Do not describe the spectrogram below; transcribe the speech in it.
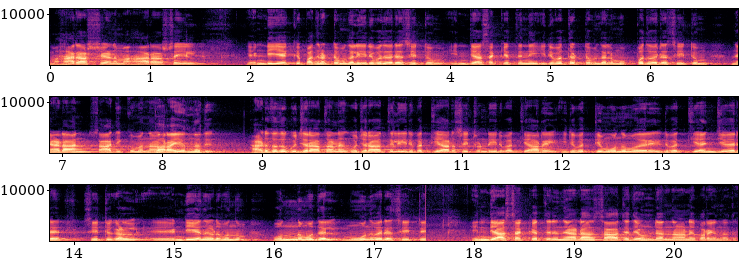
മഹാരാഷ്ട്രയാണ്. മഹാരാഷ്ട്രയിൽ എൻ ഡി എക്ക് പതിനെട്ട് മുതൽ ഇരുപത് വരെ സീറ്റും ഇന്ത്യ സഖ്യത്തിന് ഇരുപത്തെട്ട് മുതൽ മുപ്പത് വരെ സീറ്റും നേടാൻ സാധിക്കുമെന്നാണ് പറയുന്നത്. അടുത്തത് ഗുജറാത്താണ്. ഗുജറാത്തിൽ ഇരുപത്തിയാറ് സീറ്റുണ്ട്. ഇരുപത്തിയാറിൽ ഇരുപത്തിമൂന്ന് മുതൽ ഇരുപത്തി അഞ്ച് വരെ സീറ്റുകൾ എൻ ഡി എ നേടുമെന്നും ഒന്ന് മുതൽ മൂന്ന് വരെ സീറ്റ് ഇന്ത്യ സഖ്യത്തിന് നേടാൻ സാധ്യതയുണ്ടെന്നാണ് പറയുന്നത്.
